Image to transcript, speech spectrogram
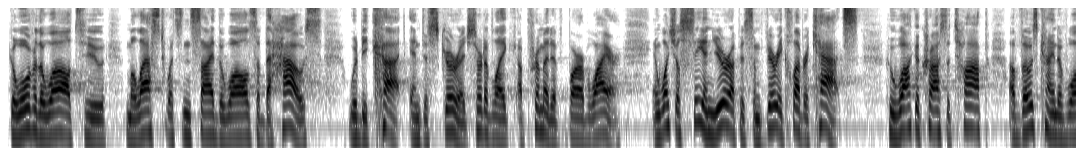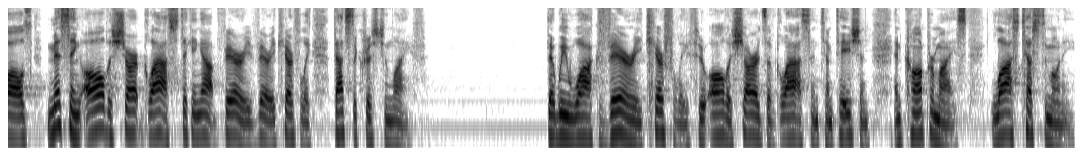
go over the wall to molest what's inside the walls of the house would be cut and discouraged, sort of like a primitive barbed wire. And what you'll see in Europe is some very clever cats who walk across the top of those kind of walls, missing all the sharp glass sticking up very, very carefully. That's the Christian life. That we walk very carefully through all the shards of glass and temptation and compromise, lost testimony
